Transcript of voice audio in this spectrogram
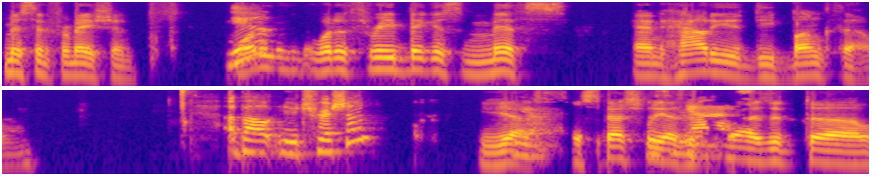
misinformation. Yeah. What are, what are three biggest myths, and how do you debunk them? About nutrition. Yes, yeah. especially as yes. it as it uh,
